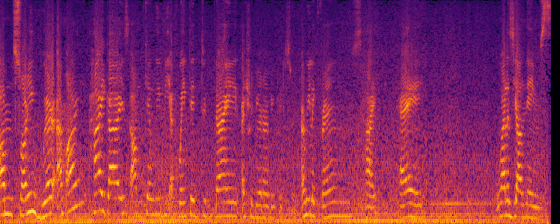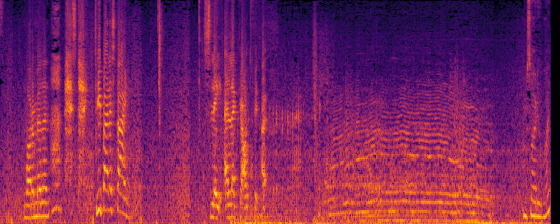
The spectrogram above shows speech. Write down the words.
I'm sorry, where am I? Hi guys, um, can we be acquainted tonight? I should be arriving pretty soon. Are we like friends? Hi. Hey. What is y'all names? Watermelon? Palestine! Free Palestine! Slay, I like your outfit. I I'm sorry, what?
